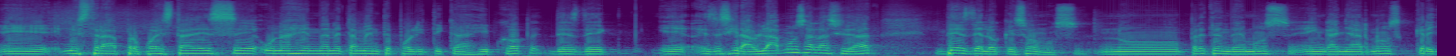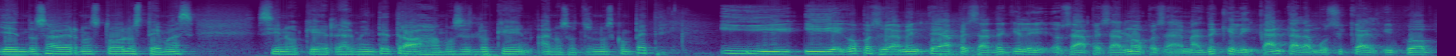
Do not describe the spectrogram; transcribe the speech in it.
eh, nuestra propuesta es una agenda netamente política hip hop, desde eh, es decir, hablamos a la ciudad desde lo que somos, no pretendemos engañarnos creyendo sabernos todos los temas, sino que realmente trabajamos es lo que a nosotros nos compete. Y, Diego, pues obviamente, a pesar de que le, o sea, a pesar no, pues además de que le encanta la música del hip hop,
